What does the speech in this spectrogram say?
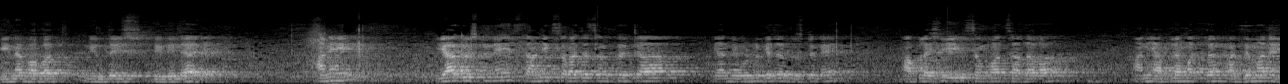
घेण्याबाबत निर्देश दिलेले आहेत. आणि या दृष्टीने स्थानिक स्वराज्य संस्थेच्या या निवडणुकीच्या दृष्टीने आपल्याशी संवाद साधावा आणि आपल्या मतदान माध्यमाने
